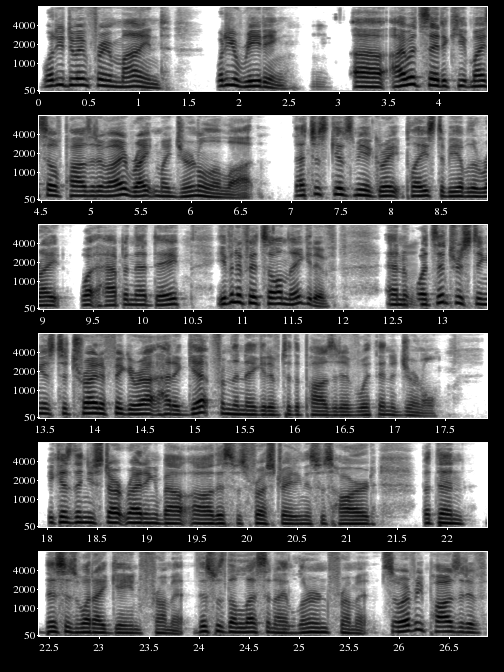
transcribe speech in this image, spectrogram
What are you doing for your mind? What are you reading? Mm. Uh, I would say to keep myself positive, I write in my journal a lot. That just gives me a great place to be able to write what happened that day, even if it's all negative. And Mm. what's interesting is to try to figure out how to get from the negative to the positive within a journal. Because then you start writing about, oh, this was frustrating, this was hard, but then this is what I gained from it. This was the lesson I learned from it. So every positive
